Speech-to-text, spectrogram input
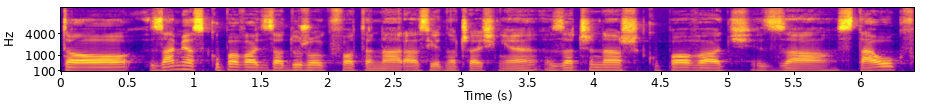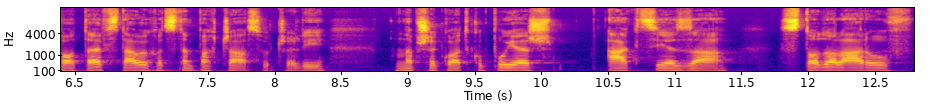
To zamiast kupować za dużą kwotę naraz jednocześnie, zaczynasz kupować za stałą kwotę w stałych odstępach czasu, czyli na przykład kupujesz akcje za 100 dolarów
